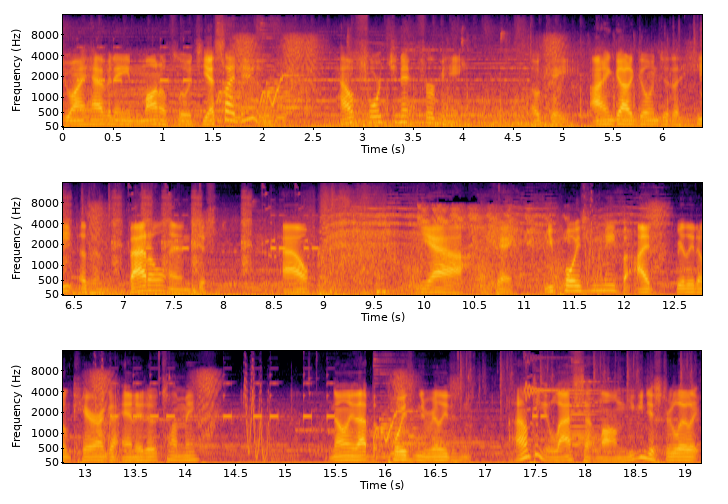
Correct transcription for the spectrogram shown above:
do I have any monofluids? Yes, I do. How fortunate for me. Okay, I ain't gotta go into the heat of the battle and just... Ow. Yeah, okay. You poisoned me, but I really don't care. I got antidotes on me. Not only that, but poison really doesn't... I don't think it lasts that long. You can just really,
